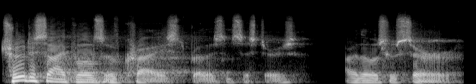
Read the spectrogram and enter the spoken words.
True disciples of Christ, brothers and sisters, are those who serve.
